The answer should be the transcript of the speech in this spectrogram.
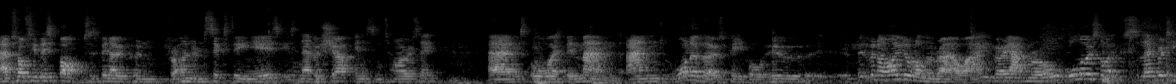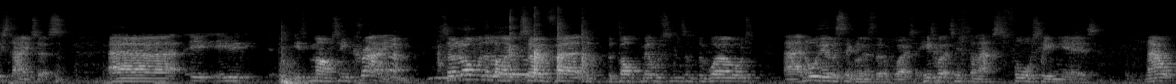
Um, so obviously this box has been open for 116 years, it's never shut in its entirety, um, it's always been manned. And one of those people who, bit of an idol on the railway, very admirable, almost like celebrity status, uh, is Martin Crane. So along with the likes of uh, the, the Bob Miltons of the world, uh, and all the other signallers that have worked here, he's worked here for the last 14 years. Now,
